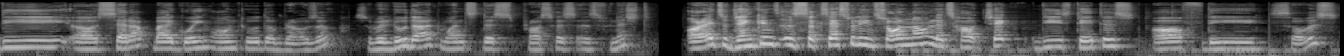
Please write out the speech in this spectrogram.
the uh, setup by going on to the browser. So we'll do that once this process is finished. Alright, so Jenkins is successfully installed now. Let's check the status of the service.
